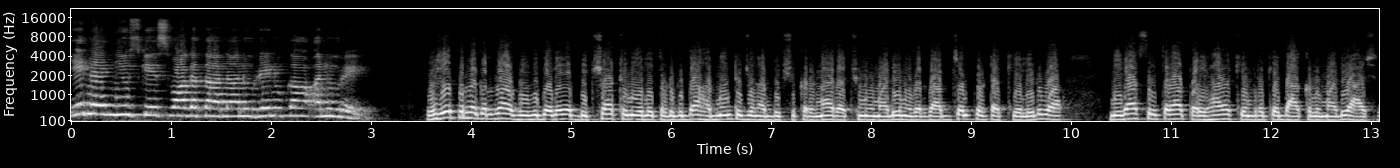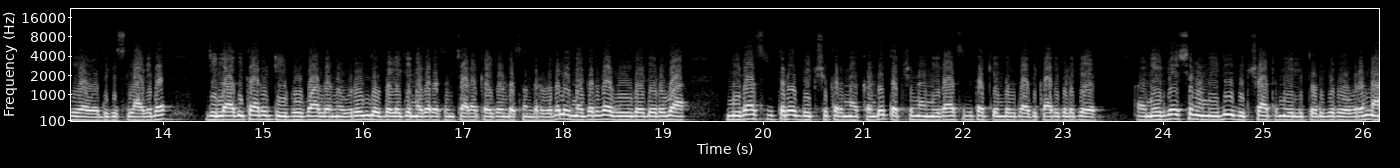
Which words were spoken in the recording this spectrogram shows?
ಸ್ವಾಗತ, ನಾನು ರೇಣುಕಾ ಅನೂರೆ. ವಿಜಯಪುರ ನಗರದ ವಿವಿಧೆಡೆ ಭಿಕ್ಷಾಟನೆಯಲ್ಲಿ ತೊಡಗಿದ್ದ ಹದಿನೆಂಟು ಜನ ಭಿಕ್ಷುಕರನ್ನ ರಕ್ಷಣೆ ಮಾಡಿ ನಗರದ ಅಫಜಲ್ಪುರ ಟಕ್ಕಿಯಲ್ಲಿರುವ ನಿರಾಶ್ರಿತರ ಪರಿಹಾರ ಕೇಂದ್ರಕ್ಕೆ ದಾಖಲು ಮಾಡಿ ಆಶ್ರಯ ಒದಗಿಸಲಾಗಿದೆ. ಜಿಲ್ಲಾಧಿಕಾರಿ ಟಿ ಭೂಪಾಲನ್ ಅವರು ಇಂದು ಬೆಳಗ್ಗೆ ನಗರ ಸಂಚಾರ ಕೈಗೊಂಡ ಸಂದರ್ಭದಲ್ಲಿ ನಗರದ ವಿವಿಧೆಡೆ ಇರುವ ನಿರಾಶ್ರಿತರು ಭಿಕ್ಷುಕರನ್ನ ಕಂಡು ತಕ್ಷಣ ನಿರಾಶ್ರಿತ ಕೇಂದ್ರದ ಅಧಿಕಾರಿಗಳಿಗೆ ನಿರ್ದೇಶನ ನೀಡಿ ಭಿಕ್ಷಾಟನೆಯಲ್ಲಿ ತೊಡಗಿರುವವರನ್ನ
